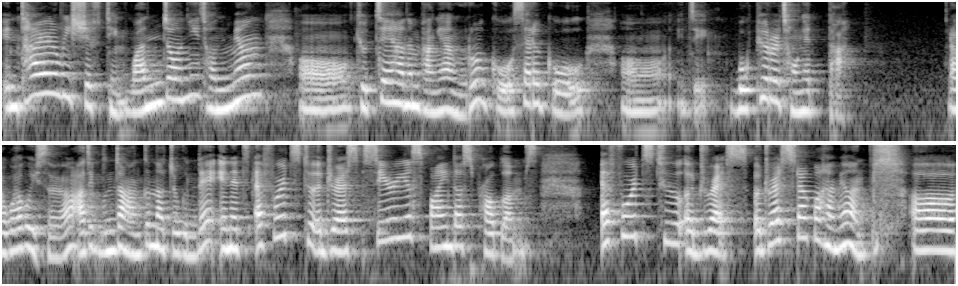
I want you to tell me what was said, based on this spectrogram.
entirely shifting 완전히 전면 어, 교체하는 방향으로 go set a goal 어, 이제 목표를 정했다. 라고 하고 있어요. 아직 문장 안 끝났죠, 근데 in its efforts to address serious fine dust problems. efforts to address. address라고 하면 어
